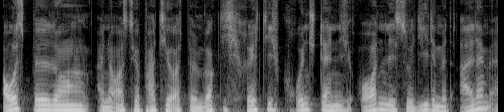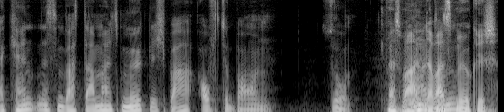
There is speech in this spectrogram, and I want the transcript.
Ausbildung, eine Osteopathie-Ausbildung wirklich richtig grundständig, ordentlich, solide mit allen Erkenntnissen, was damals möglich war, aufzubauen. So. Was war denn da was möglich?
